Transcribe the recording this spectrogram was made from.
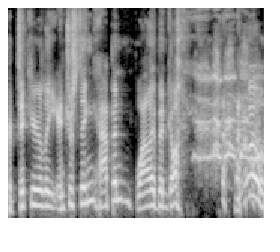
particularly interesting happen while I've been gone? no,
